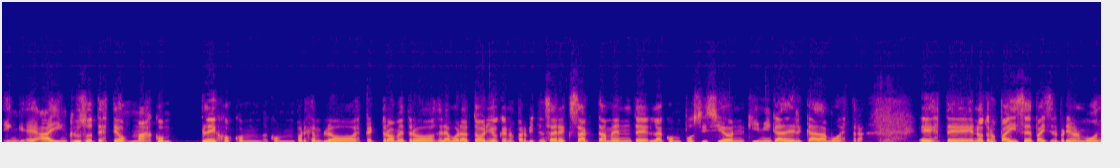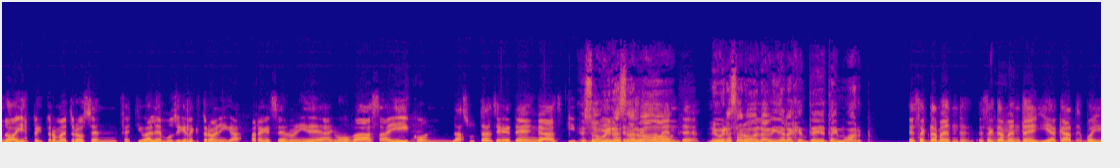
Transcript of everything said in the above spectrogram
eh, hay incluso testeos más complejos, con, con, por ejemplo, espectrómetros de laboratorio que nos permiten saber exactamente la composición química de cada muestra. Este, en otros países, países del primer mundo, hay espectrómetros en festivales de música electrónica, para que se den una idea. Y vos vas ahí Claro. con la sustancia que tengas y Eso hubiera salvado, le hubiera salvado la vida a la gente de Time Warp. Exactamente, exactamente. Y acá, voy,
